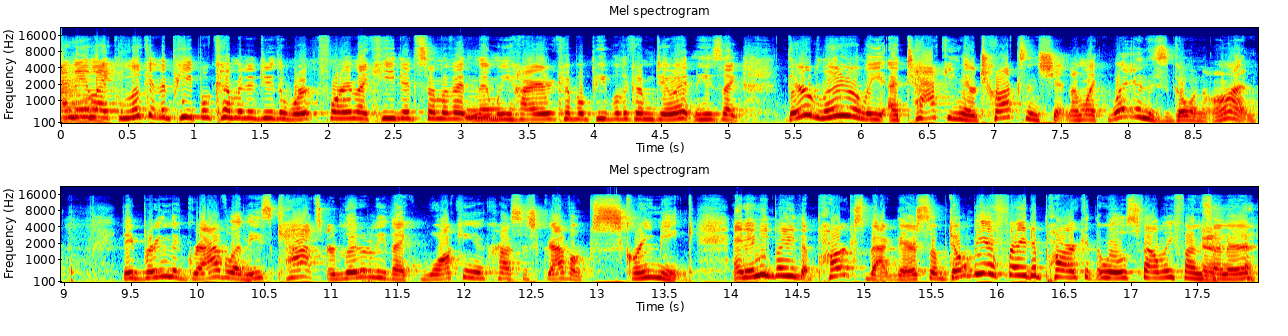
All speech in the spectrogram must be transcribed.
and they like look at the people coming to do the work for him. Like he did some of it, and then we hired a couple people to come do it, and he's like, they're literally attacking their trucks and shit, and I'm like, what is going on? They bring the gravel, and these cats are literally like walking across this gravel, screaming. And anybody that parks back there, so don't be afraid to park at the Willis Family Fun Center.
